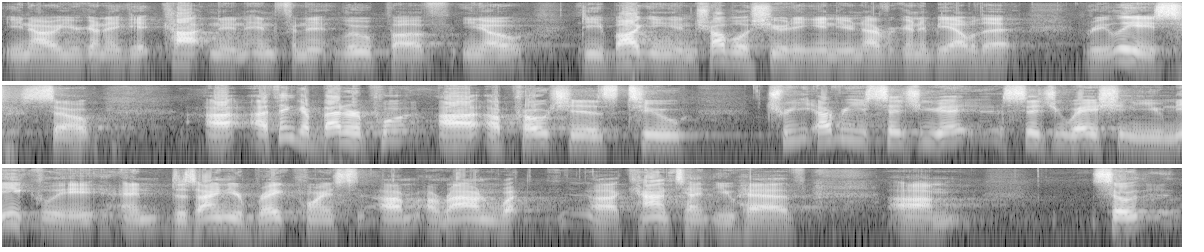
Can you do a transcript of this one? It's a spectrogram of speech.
you know, you're going to get caught in an infinite loop of you know, debugging and troubleshooting, and you're never going to be able to release. So uh, I think a better uh, approach is to treat every situa situation uniquely and design your breakpoints um, around what uh, content you have. Um, so,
